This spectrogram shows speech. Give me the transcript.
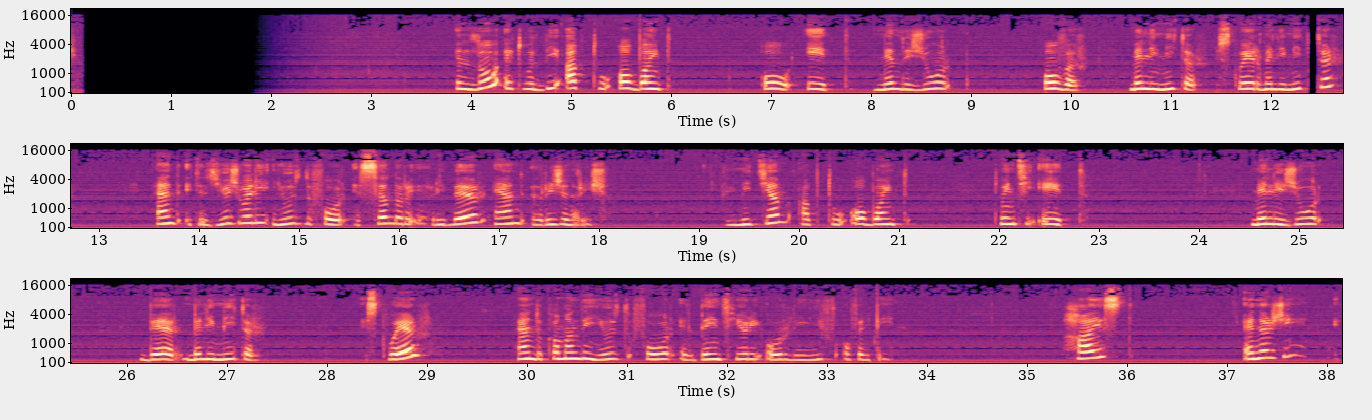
In low it will be up to 0.08 millijoule over millimeter square millimeter and it is usually used for a cell repair and regeneration. medium up to 0.28 millijoule per millimeter square and commonly used for pain theory or relief of pain. Highest energy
